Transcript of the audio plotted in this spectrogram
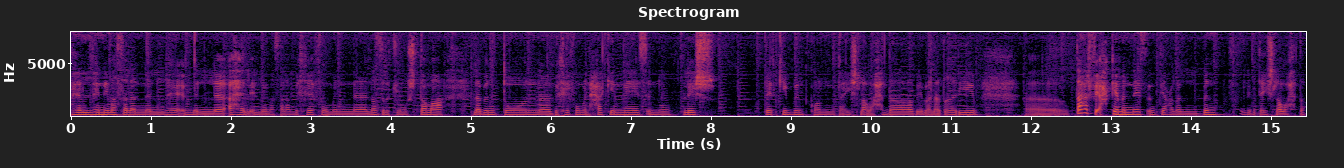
هل هن مثلا من ال- من الأهل اللي مثلا بخافوا من نظرة المجتمع لبنتهم بخافوا من حكي الناس إنه ليش تاركين بنتكم تعيش لوحدها ببلد غريب؟ أه، بتعرفي أحكام الناس انت على البنت اللي بتعيش لوحدها.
